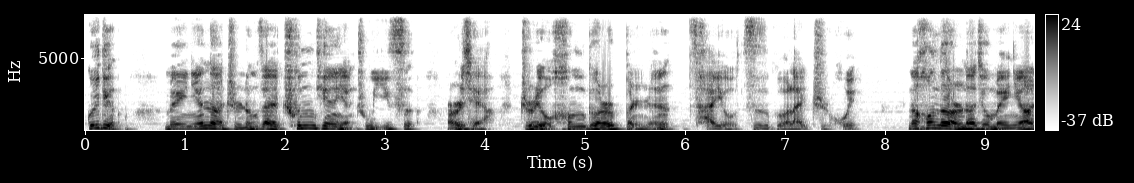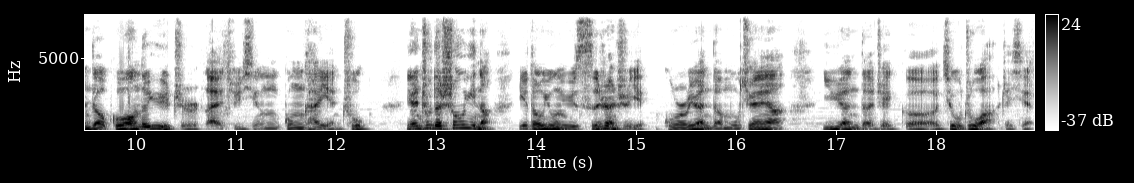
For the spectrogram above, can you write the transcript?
规定每年呢只能在春天演出一次，而且啊，只有亨德尔本人才有资格来指挥。那亨德尔呢，就每年按照国王的谕旨来举行公开演出，演出的收益呢，也都用于慈善事业、孤儿院的募捐呀、医院的这个救助啊这些。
